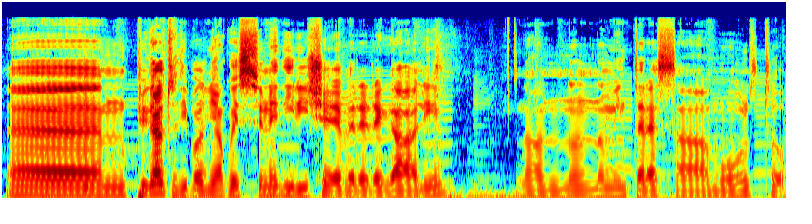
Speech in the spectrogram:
Ehm, più che altro tipo di una questione di ricevere regali, non, non- non mi interessa molto.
